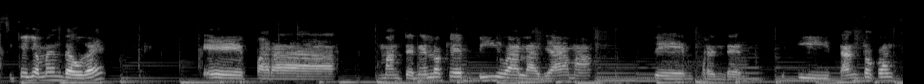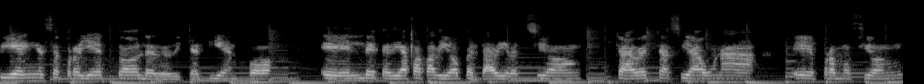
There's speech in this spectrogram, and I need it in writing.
Así que yo me endeudé eh, para mantener lo que es viva la llama de emprender. Y tanto confié en ese proyecto, le dediqué tiempo, eh, le pedí a Papá Dios, ¿verdad? Dirección. Cada vez que hacía una eh, promoción,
